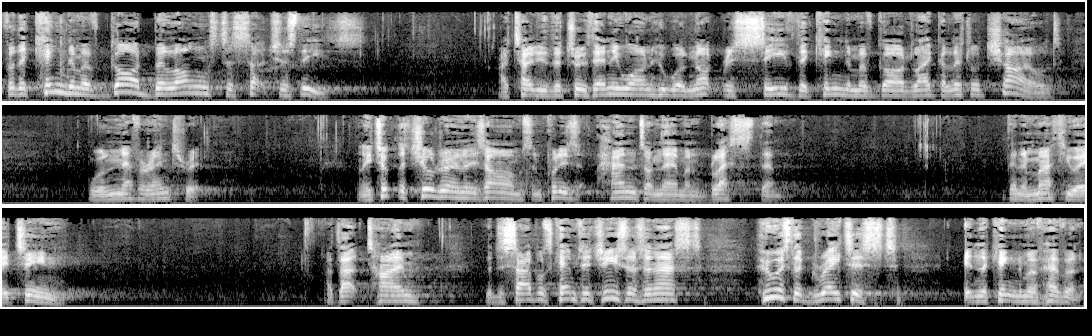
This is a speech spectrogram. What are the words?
for the kingdom of God belongs to such as these. I tell you the truth, anyone who will not receive the kingdom of God like a little child will never enter it. And he took the children in his arms and put his hands on them and blessed them. Then in Matthew 18, at that time, the disciples came to Jesus and asked, Who is the greatest in the kingdom of heaven?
